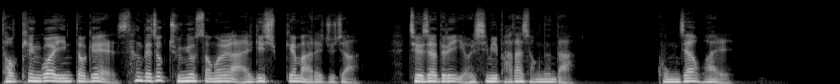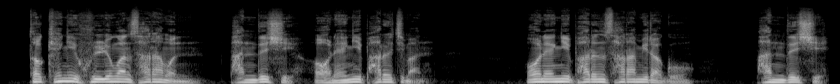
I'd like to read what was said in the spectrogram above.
덕행과 인덕의 상대적 중요성을 알기 쉽게 말해주자 제자들이 열심히 받아 적는다. 공자왈 덕행이 훌륭한 사람은 반드시 언행이 바르지만 언행이 바른 사람이라고 반드시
